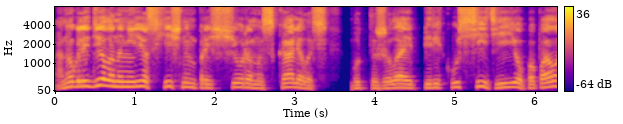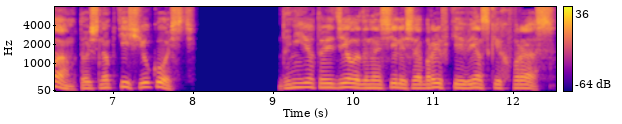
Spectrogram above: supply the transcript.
Оно глядело на нее с хищным прищуром и скалилось, будто желая перекусить ее пополам, точно птичью кость. До нее то и дело доносились обрывки венских фраз.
